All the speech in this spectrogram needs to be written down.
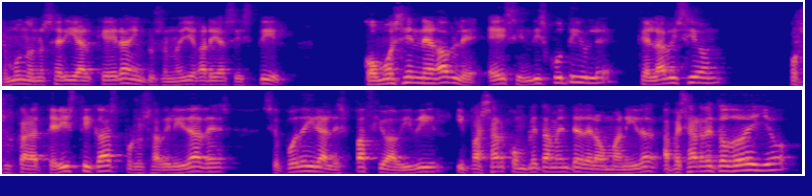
el mundo no sería el que era, incluso no llegaría a existir. Como es innegable e es indiscutible que la visión, por sus características, por sus habilidades, se puede ir al espacio a vivir y pasar completamente de la humanidad. A pesar de todo ello,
